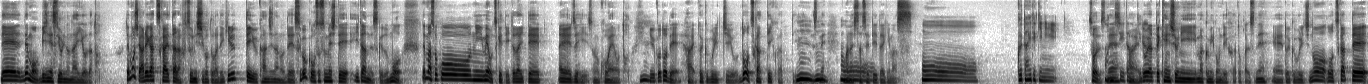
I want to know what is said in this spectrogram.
ででもビジネス寄りの内容だと。でもしあれが使えたら普通に仕事ができるっていう感じなのですごくお勧めしていたんですけども。で、まあ、そこに目をつけていただいて、えー、ぜひその講演をということで、はい、 TOEIC Bridge をどう使っていくかっていうですね、うんうん、お話しさせていただきます。お具体的にそうですね、はい、どうやって研修に、まあ、組み込んでいくかとかですね、えー、 TOEIC Bridge のを使って、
